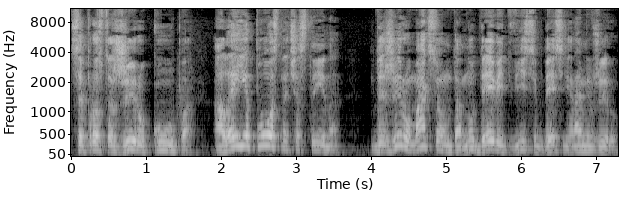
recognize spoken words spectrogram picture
це просто жиру купа. Але є постна частина, де жиру максимум там, ну, 9, 8, 10 грамів жиру.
